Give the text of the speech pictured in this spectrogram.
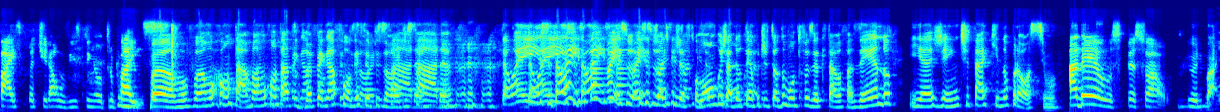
faz para tirar o visto em outro país. Vamos, vamos contar, vamos contar tudo. Vai pegar fogo esse episódio, Sara. Então é então isso, é então é isso, então é isso. Então é esse episódio que já ficou longo, já deu tempo de todo mundo fazer o que estava fazendo. E a gente está aqui no próximo. Adeus, pessoal. Goodbye.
